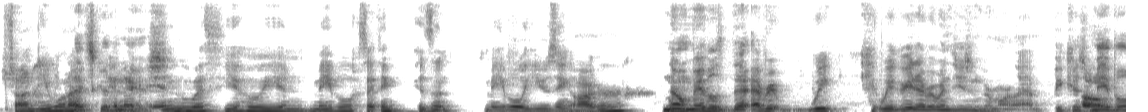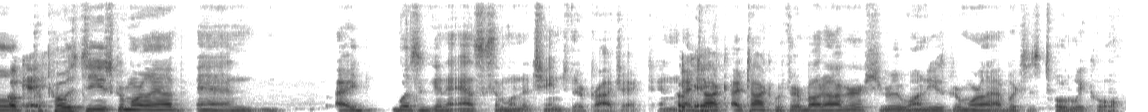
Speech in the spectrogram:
Sean, do you want to connect news. in with Yahui and Mabel? Because I think isn't Mabel using Augur? No, Mabel's the every we we agreed everyone's using Grimoire Lab because Oh, Mabel okay. proposed to use Grimoire Lab and I wasn't gonna ask someone to change their project. And I Okay. talked I talked with her about Augur. She really wanted to use Grimoire Lab, which is totally cool.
